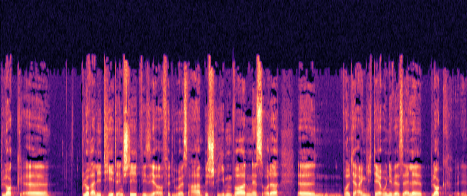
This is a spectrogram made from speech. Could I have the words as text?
Block-Pluralität äh, entsteht, wie sie auch für die USA beschrieben worden ist? Oder äh, wollte eigentlich der universelle Block, äh,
